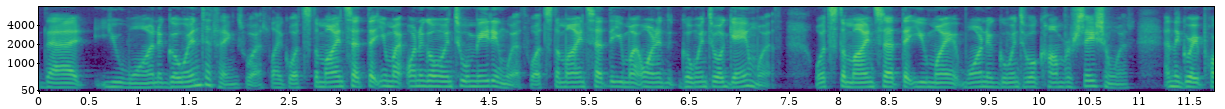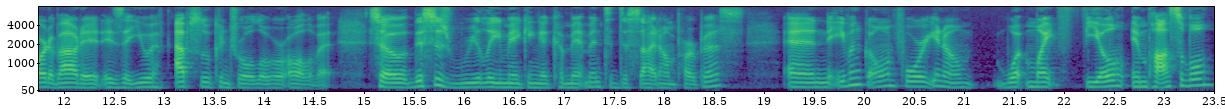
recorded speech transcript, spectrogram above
that you want to go into things with. Like, what's the mindset that you might want to go into a meeting with? What's the mindset that you might want to go into a game with? What's the mindset that you might want to go into a conversation with? And the great part about it is that you have absolute control over all of it. So, this is really making a commitment to decide on purpose and even going for, you know, what might feel impossible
